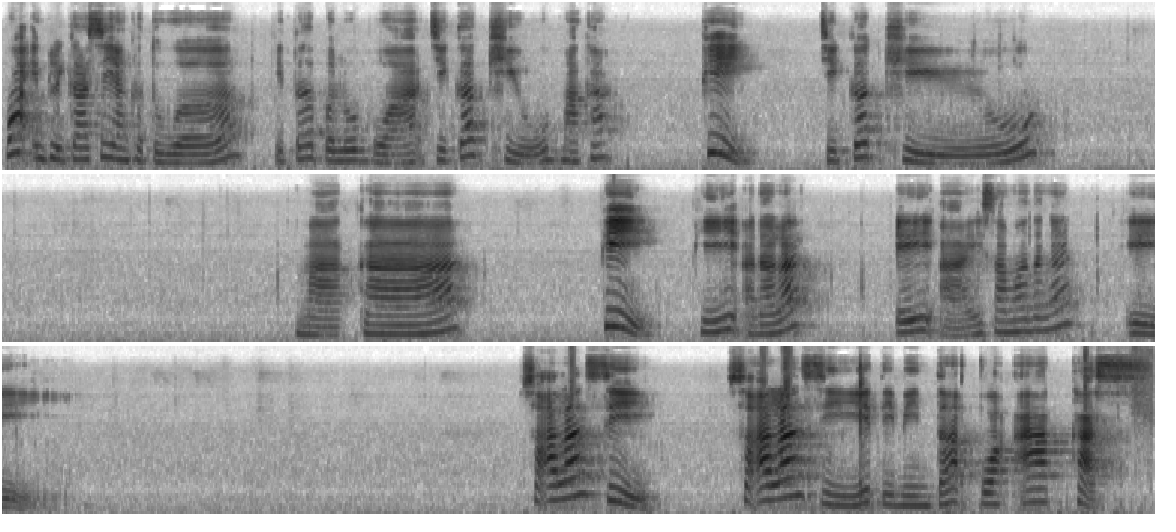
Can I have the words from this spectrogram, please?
Buat implikasi yang kedua kita perlu buat jika Q maka P jika Q maka P. P adalah AI sama dengan A. Soalan C. Soalan C diminta buat akas.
